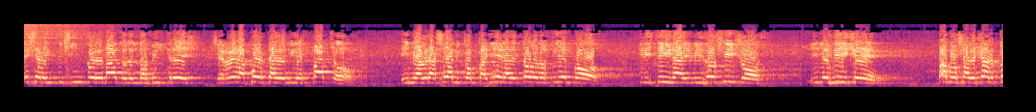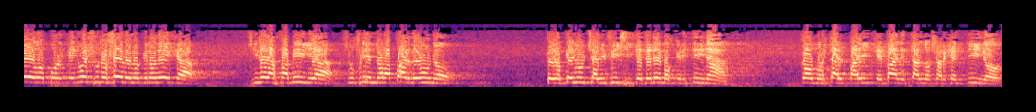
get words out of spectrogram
Ese 25 de mayo del 2003 cerré la puerta de mi despacho y me abracé a mi compañera de todos los tiempos, Cristina y mis dos hijos, y les dije, vamos a dejar todo porque no es uno solo lo que lo deja, sino la familia sufriendo a la par de uno. Pero qué lucha difícil que tenemos, Cristina. ¿Cómo está el país? ¿Qué mal están los argentinos?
